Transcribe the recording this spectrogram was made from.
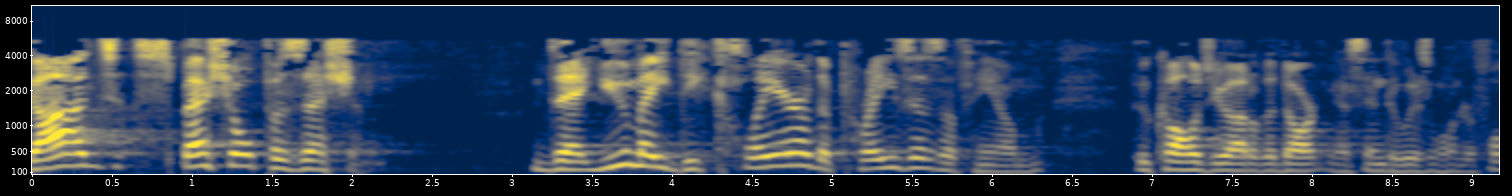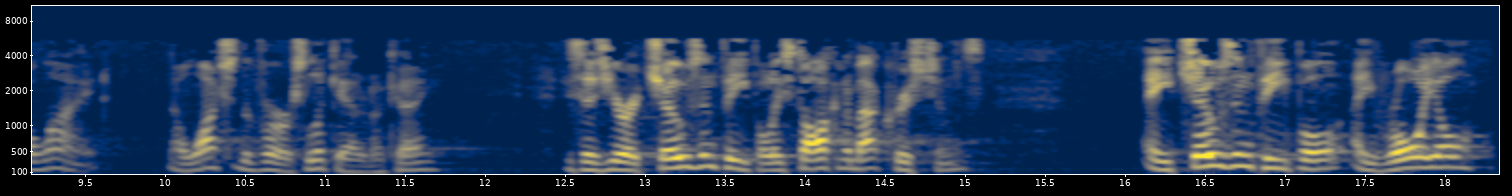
God's special possession that you may declare the praises of Him who called you out of the darkness into His wonderful light. Now watch the verse. Look at it, okay? He says, You're a chosen people. He's talking about Christians. A chosen people, a royal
